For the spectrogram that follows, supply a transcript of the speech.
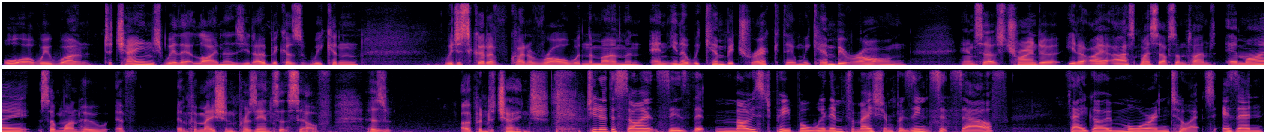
or we won't to change where that line is. You know, because we can. We just got to kind of roll with the moment, and you know, we can be tricked and we can be wrong, and so it's trying to. You know, I ask myself sometimes, am I someone who, if information presents itself, is open to change? Do you know the science is that most people, when information presents itself, they go more into it. As in,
